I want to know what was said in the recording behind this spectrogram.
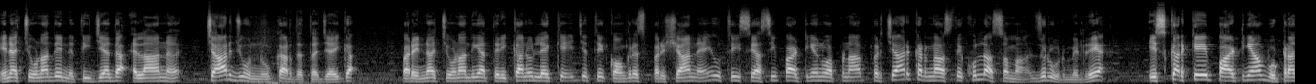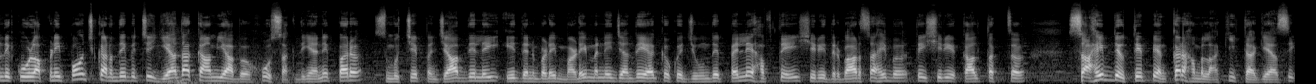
ਇਹਨਾਂ ਚੋਣਾਂ ਦੇ ਨਤੀਜਿਆਂ ਦਾ ਐਲਾਨ 4 ਜੂਨ ਨੂੰ ਕਰ ਦਿੱਤਾ ਜਾਏਗਾ। ਪਰ ਇਹਨਾਂ ਚੋਣਾਂ ਦੀਆਂ ਤਰੀਕਾਂ ਨੂੰ ਲੈ ਕੇ ਜਿੱਥੇ ਕਾਂਗਰਸ ਪਰੇਸ਼ਾਨ ਹੈ, ਉੱਥੇ ਸਿਆਸੀ ਪਾਰਟੀਆਂ ਨੂੰ ਆਪਣਾ ਪ੍ਰਚਾਰ ਕਰਨ ਵਾਸਤੇ ਖੁੱਲਾ ਸਮਾਂ ਜ਼ਰੂਰ ਮਿਲ ਰਿਹਾ। ਹੈ ਇਸ ਕਰਕੇ ਪਾਰਟੀਆਂ ਵੋਟਰਾਂ ਦੇ ਕੋਲ ਆਪਣੀ ਪਹੁੰਚ ਕਰਨ ਦੇ ਵਿੱਚ ਜ਼ਿਆਦਾ ਕਾਮਯਾਬ ਹੋ ਸਕਦੀਆਂ ਨੇ, ਪਰ ਸਮੁੱਚੇ ਪੰਜਾਬ ਦੇ ਲਈ ਇਹ ਦਿਨ ਬੜੇ ਮਾੜੇ ਮੰਨੇ ਜਾਂਦੇ ਆ, ਕਿਉਂਕਿ ਜੂਨ ਦੇ ਪਹਿਲੇ ਹਫ਼ਤੇ ਸ੍ਰੀ ਦਰਬਾਰ ਸਾਹਿਬ ਤੇ ਸ੍ਰੀ ਅਕਾਲ ਤਖਤ ਸਾਹਿਬ ਦੇ ਉੱਤੇ ਭਿਅੰਕਰ ਹਮਲਾ ਕੀਤਾ ਗਿਆ ਸੀ,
